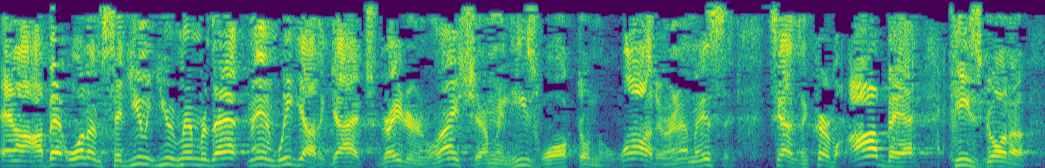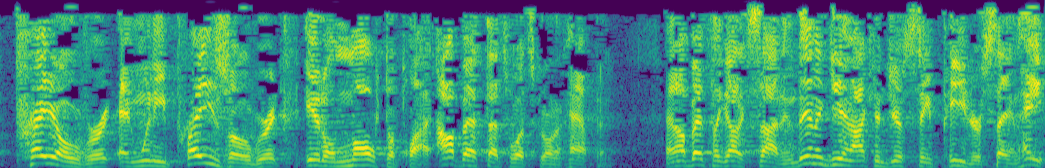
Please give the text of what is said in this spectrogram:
And I bet one of them said, you, you remember that? Man, we got a guy that's greater than Elisha. I mean, he's walked on the water. And I mean, this, this guy's incredible. I'll bet he's going to pray over it. And when he prays over it, it'll multiply. I'll bet that's what's going to happen. And I bet they got excited. Then again, I can just see Peter saying, "Hey,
